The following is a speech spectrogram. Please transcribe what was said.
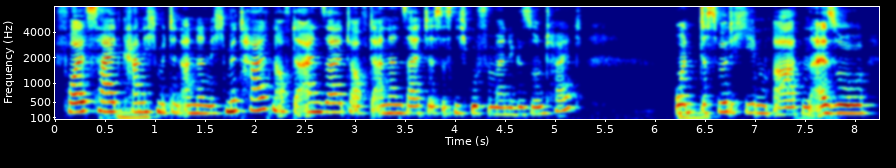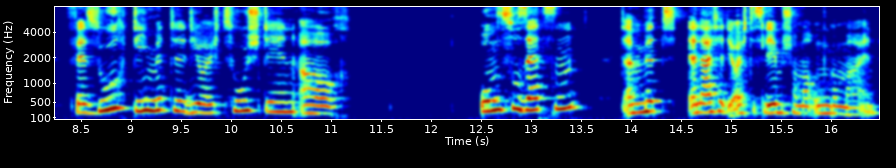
Vollzeit kann mhm. ich mit den anderen nicht mithalten auf der einen Seite, auf der anderen Seite ist es nicht gut für meine Gesundheit. Und mhm. das würde ich jedem raten. Also versucht die Mittel, die euch zustehen, auch umzusetzen damit erleichtert ihr euch das Leben schon mal ungemein.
